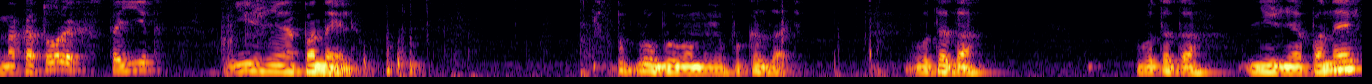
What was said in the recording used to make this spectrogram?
на которых стоит нижняя панель. Попробую вам ее показать. Вот это, вот эта нижняя панель,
